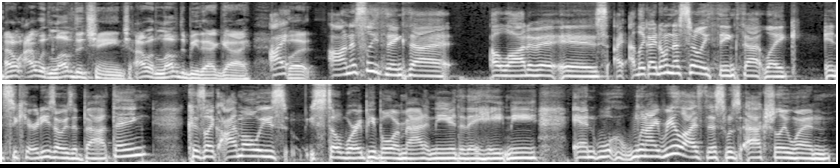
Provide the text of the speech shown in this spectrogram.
don't. I would love to change. I would love to be that guy. I but honestly think that a lot of it is I like I don't necessarily think that like insecurity is always a bad thing. Because like I'm always still worried people are mad at me or that they hate me. And w- when I realized this was actually when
